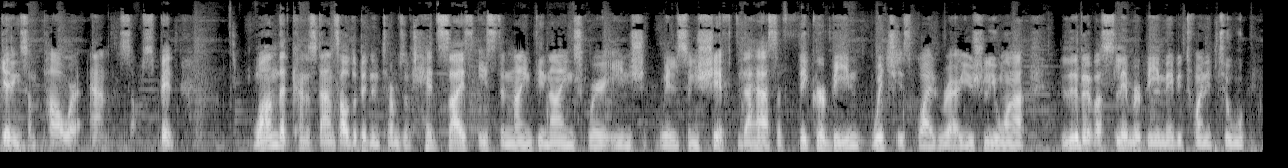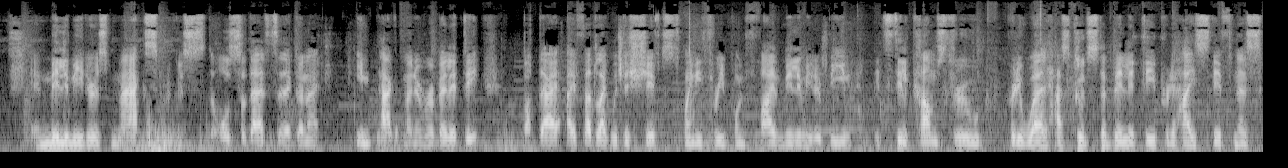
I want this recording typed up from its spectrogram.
getting some power and some spin. One that kind of stands out a bit in terms of head size is the 99 square inch Wilson Shift that has a thicker beam, which is quite rare. Usually you want a little bit of a slimmer beam, maybe 22 millimeters max, because also that's uh, gonna impact maneuverability. But I, I, felt like with the Shift's 23.5 millimeter beam, it still comes through pretty well, has good stability, pretty high stiffness,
